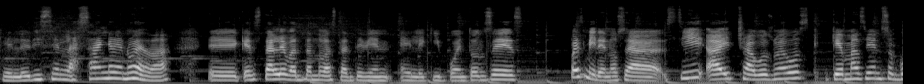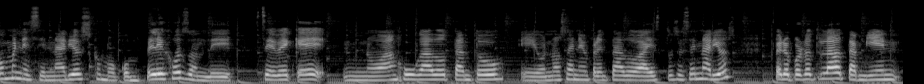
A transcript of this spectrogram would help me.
que le dicen la sangre nueva, eh, que está levantando bastante bien el equipo. Entonces, pues miren, o sea, sí hay chavos nuevos que más bien son como en escenarios como complejos donde se ve que no han jugado tanto eh, o no se han enfrentado a estos escenarios, pero por otro lado también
